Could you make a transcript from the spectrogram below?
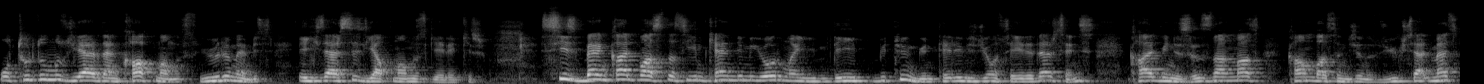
oturduğumuz yerden kalkmamız, yürümemiz, egzersiz yapmamız gerekir. Siz ben kalp hastasıyım kendimi yormayayım deyip bütün gün televizyon seyrederseniz kalbiniz hızlanmaz, kan basıncınız yükselmez,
